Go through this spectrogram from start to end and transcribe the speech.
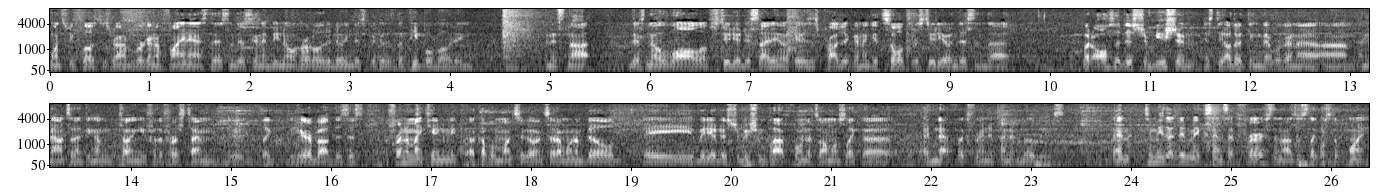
once we close this round, we're going to finance this, and there's going to be no hurdle to doing this because it's the people voting, and it's not. There's no wall of studio deciding, okay, is this project going to get sold to the studio and this and that but also distribution is the other thing that we're gonna um, announce and i think i'm telling you for the first time like to hear about this is a friend of mine came to me a couple months ago and said i want to build a video distribution platform that's almost like a, a netflix for independent movies. And to me that didn't make sense at first and i was just like what's the point?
